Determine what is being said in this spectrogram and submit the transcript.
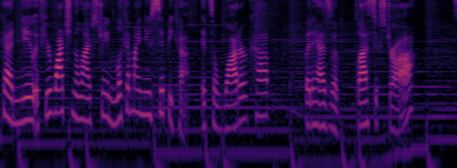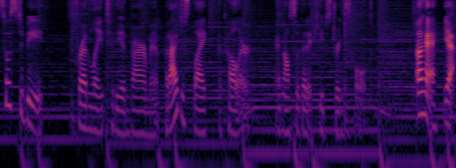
got a new if you're watching the live stream, look at my new sippy cup. It's a water cup, but it has a plastic straw. It's supposed to be friendly to the environment, but I just like the color and also that it keeps drinks cold. Okay, yeah.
